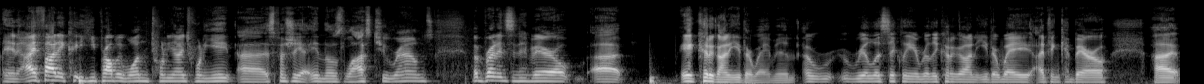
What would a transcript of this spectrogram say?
And I thought could, he probably won 29-28, uh, especially in those last two rounds. But Brendson Ribeiro, uh, it could have gone either way, man. Uh, realistically, it really could have gone either way. I think Ribeiro uh,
